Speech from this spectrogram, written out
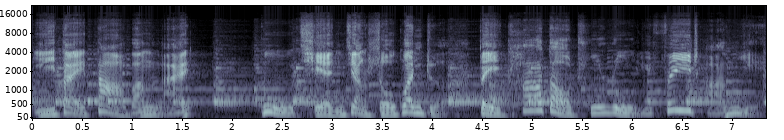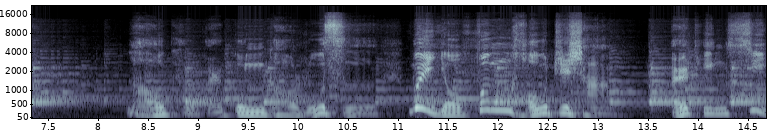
以待大王来。故遣将守关者，被他道出入，与非常也。劳苦而功高如此，未有封侯之赏，而听细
